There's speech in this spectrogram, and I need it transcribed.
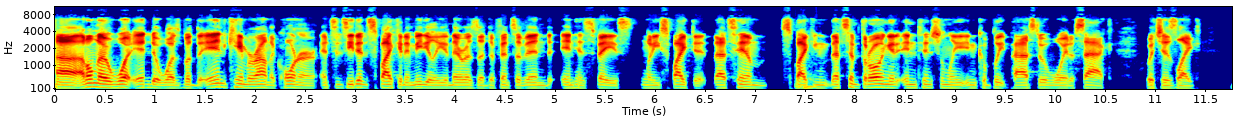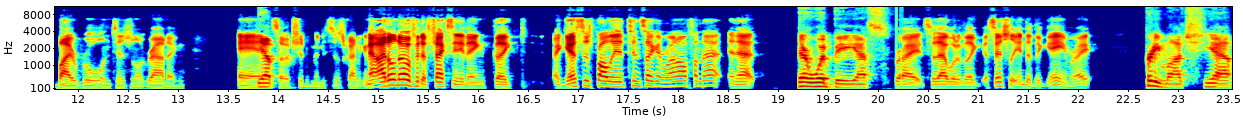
uh, I don't know what end it was, but the end came around the corner, and since he didn't spike it immediately, and there was a defensive end in his face when he spiked it, that's him spiking. That's him throwing an intentionally incomplete pass to avoid a sack, which is like by rule intentional grounding, and Yep. so it should have been intentional grounding. Now I don't know if it affects anything. Like I guess there's probably a 10 second runoff on that, and that there would be yes. right, so that would have like essentially ended the game, right? Pretty much, yeah.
